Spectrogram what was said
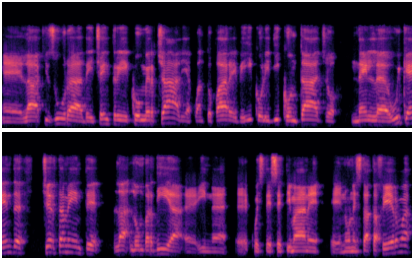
eh, la chiusura dei centri commerciali, a quanto pare veicoli di contagio nel weekend. Certamente la Lombardia eh, in eh, queste settimane eh, non è stata ferma,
